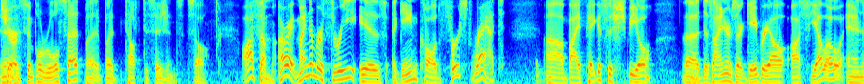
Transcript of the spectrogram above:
Sure. Simple rule set, but but tough decisions. So Awesome. All right, my number three is a game called First Rat uh, by Pegasus Spiel. The designers are Gabriel Ausiello and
